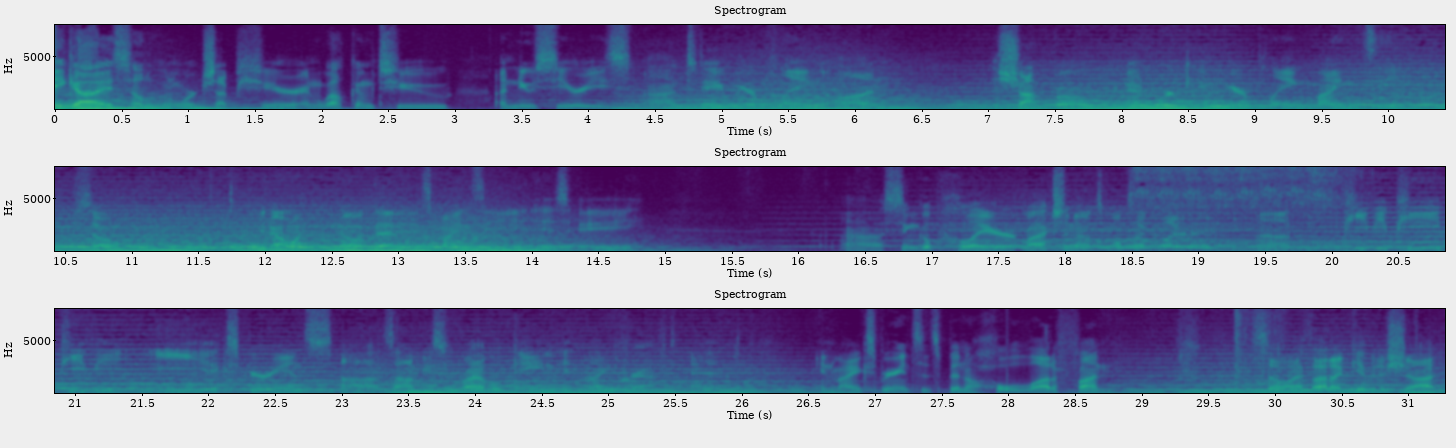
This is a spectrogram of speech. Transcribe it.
Hey guys, Sullivan Workshop here, and welcome to a new series. Uh, today we are playing on the Shotbow network, and we are playing MineZ. So, if you don't want to know what that is, z is a uh, single player, well actually no, it's multiplayer, uh, PvP, PvE experience, uh, zombie survival game experience, it's been a whole lot of fun. So I thought I'd give it a shot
